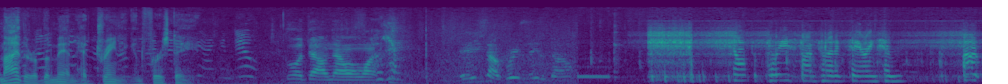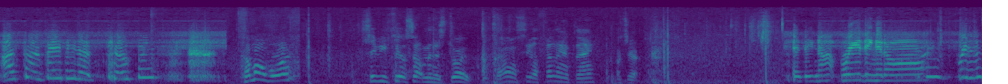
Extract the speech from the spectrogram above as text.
Neither of the men had training in first aid. Go down now on one. Okay. Delta Police, Paramedics Arrington. I, I've got a baby that's choking. Come on, boy. See if you feel something in his throat. I don't see or feel anything. Watch out. Is he not breathing at all? He's breathing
